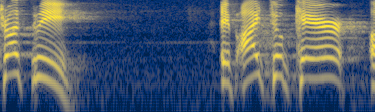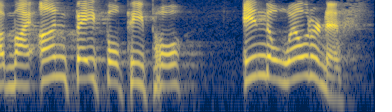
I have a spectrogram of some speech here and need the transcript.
trust me. If I took care of my unfaithful people in the wilderness,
